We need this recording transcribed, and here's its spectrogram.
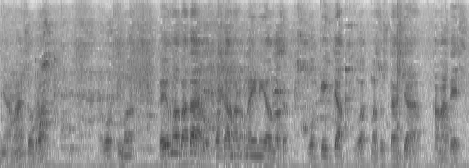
Nyaman, sobra. Ako, yung kayo mga bata, pagka manok na iniyaw, mas, huwag ketchup, masustansya, kamates.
